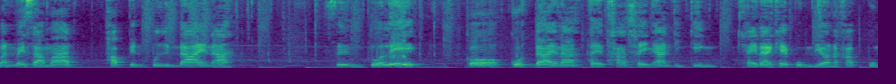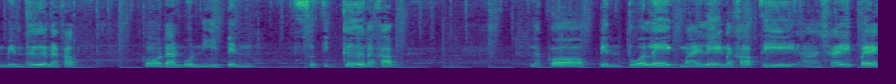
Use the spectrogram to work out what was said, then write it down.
มันไม่สามารถพับเป็นปืนได้นะ ซึ่งตัวเลขก็กดได้นะ แต่ถ้าใช้งานจริง ๆ ใช้ได้แค่ปุ่มเดียวนะครับ ปุ่ม enter นะครับ ก็ด้านบนนี้เป็นสติกเกอร์นะครับ แล้วก็เป็นตัวเลขหมายเลขนะครับ ที่ใช้แปลง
